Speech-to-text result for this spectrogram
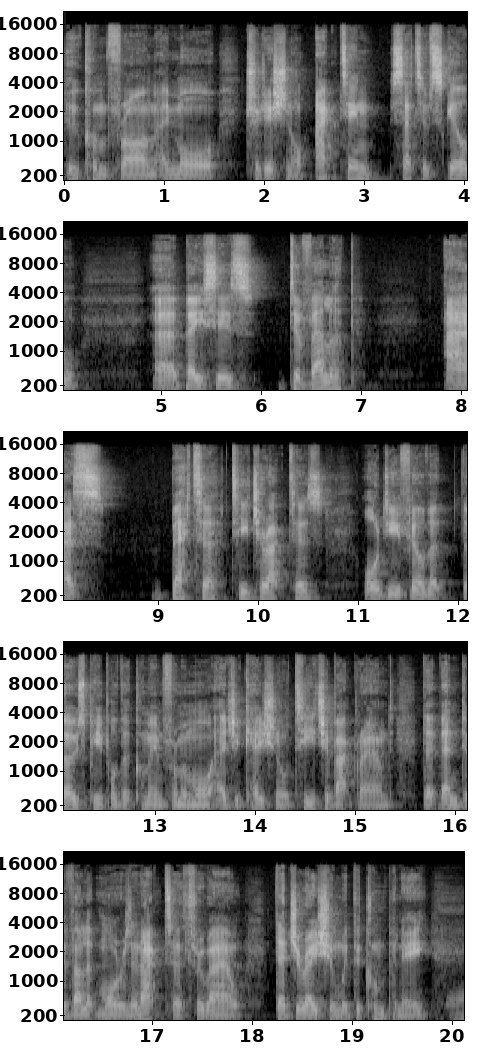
who come from a more traditional acting set of skill uh, bases develop as better teacher actors? Or do you feel that those people that come in from a more educational teacher background that then develop more as an actor throughout their duration with the company? Yeah.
